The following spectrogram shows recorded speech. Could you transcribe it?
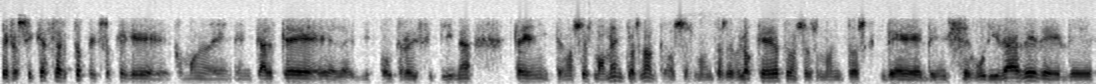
pero sí que é certo penso que como en, en calque eh, outra disciplina ten, ten os seus momentos, non? Ten os seus momentos de bloqueo, ten os seus momentos de, de inseguridade, de, de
